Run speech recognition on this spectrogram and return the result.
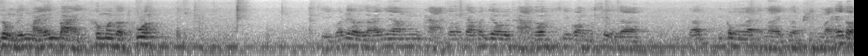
dùng đến máy đánh bài không bao giờ thua chỉ có điều là anh em thả cho người ta bao nhiêu thì thả thôi, chứ còn thực sự là đã cái công nghệ này lập trình máy hết rồi.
